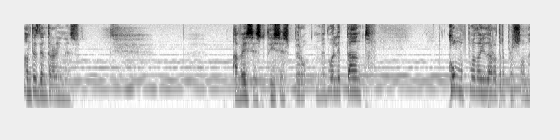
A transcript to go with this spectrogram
antes de entrar en eso. A veces tú dices, pero me duele tanto. ¿Cómo puedo ayudar a otra persona?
